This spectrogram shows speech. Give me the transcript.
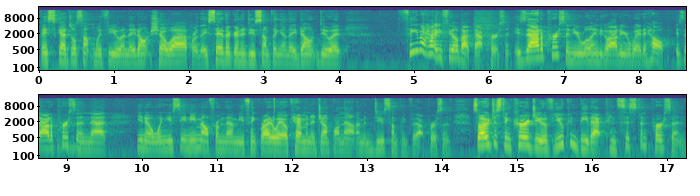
they schedule something with you and they don't show up or they say they're going to do something and they don't do it. Think about how you feel about that person. Is that a person you're willing to go out of your way to help? Is that a person that you know, when you see an email from them, you think right away, okay, I'm going to jump on that. I'm going to do something for that person. So I would just encourage you, if you can be that consistent person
